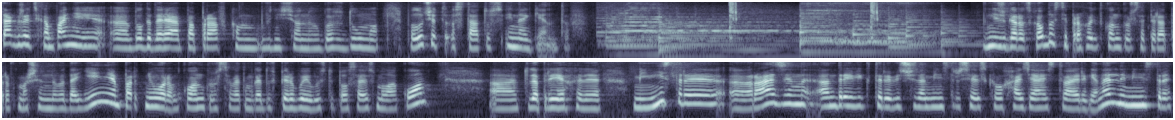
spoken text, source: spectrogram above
Также эти компании, э, благодаря поправкам, внесенным в Госдуму, получат статус инагентов. В Нижегородской области проходит конкурс операторов машинного доения. Партнером конкурса в этом году впервые выступил Союз молоко. А, туда приехали министры, э, Разин Андрей Викторович, министр сельского хозяйства, региональные министры,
